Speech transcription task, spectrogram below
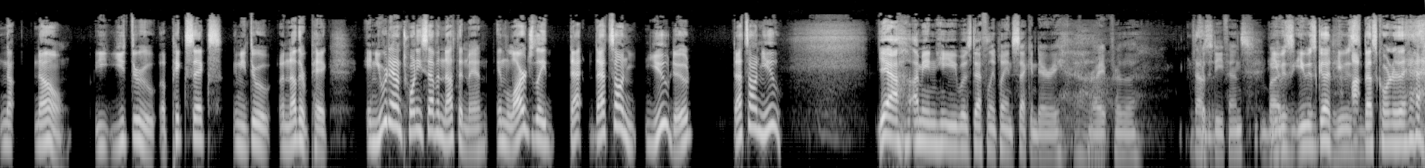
no no. You, you threw a pick six and you threw another pick and you were down 27 nothing man and largely that that's on you dude that's on you Yeah, I mean, he was definitely playing secondary, right, for the for the defense. But he was he was good he was the best corner they had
